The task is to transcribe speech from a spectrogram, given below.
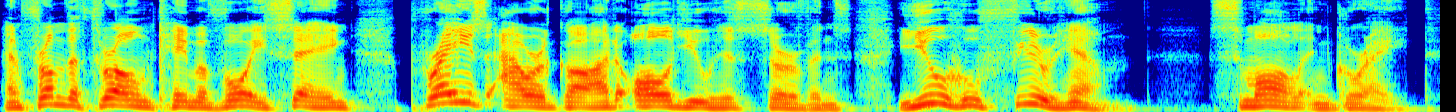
And from the throne came a voice saying, Praise our God, all you his servants, you who fear him, small and great.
